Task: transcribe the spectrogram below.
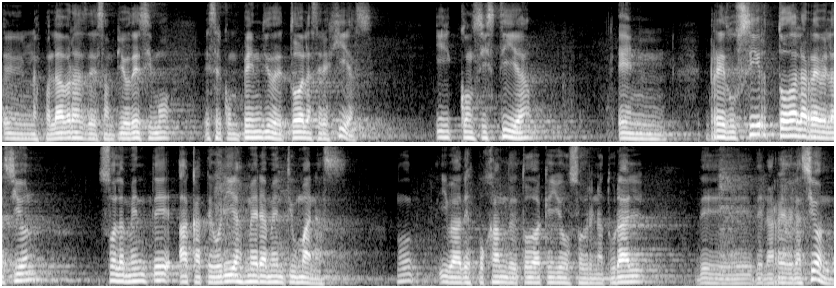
en las palabras de San Pío X, es el compendio de todas las herejías y consistía en reducir toda la revelación solamente a categorías meramente humanas. Iba despojando de todo aquello sobrenatural de, la revelación.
